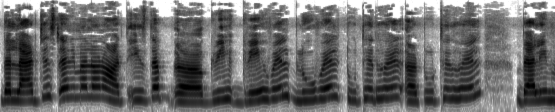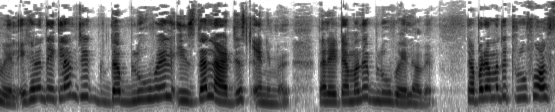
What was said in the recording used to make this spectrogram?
The largest animal on earth is the uh, grey whale, blue whale, toothed whale, uh, toothed whale, baleen whale. এখানে দেখলাম যে the blue whale is the largest animal তাহলে এটা আমাদের ব্লু whale হবে। তারপরে আমাদের ট্রু ফলস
